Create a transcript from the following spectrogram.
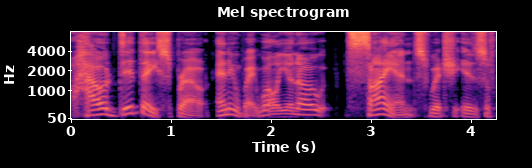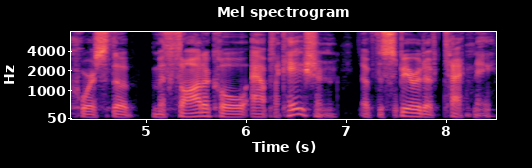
How did they sprout? Anyway, well, you know, science, which is, of course, the methodical application of the spirit of techne,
